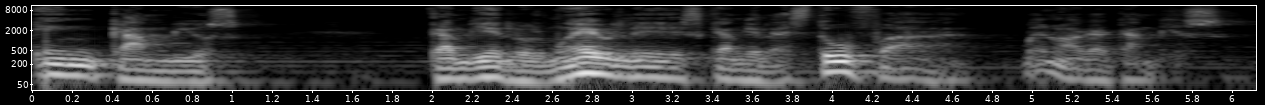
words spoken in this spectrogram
en cambios. Cambie los muebles, cambie la estufa, bueno, haga cambios.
